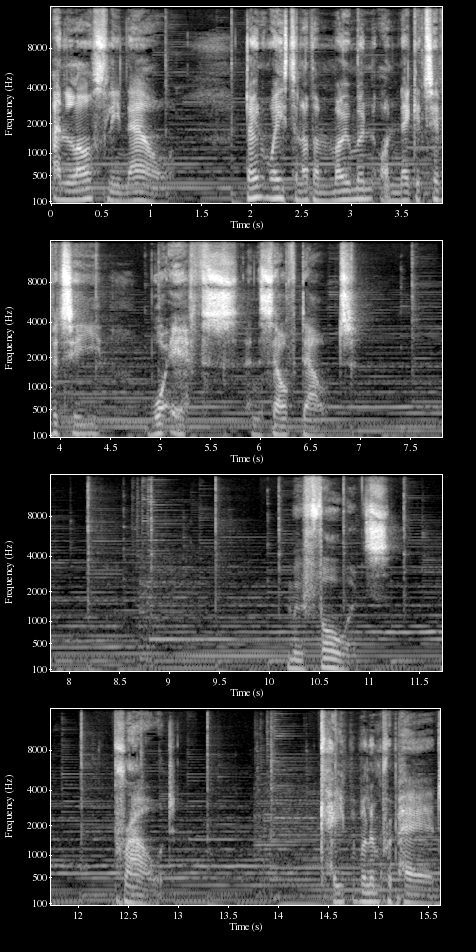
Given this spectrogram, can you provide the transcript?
And lastly, now, don't waste another moment on negativity, what ifs, and self doubt. Move forwards, proud capable and prepared.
